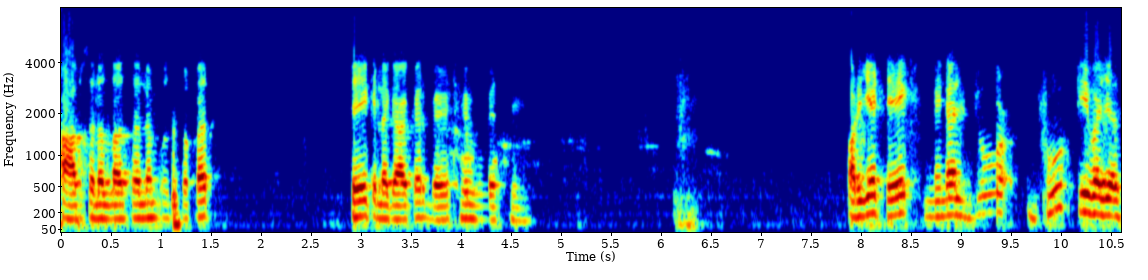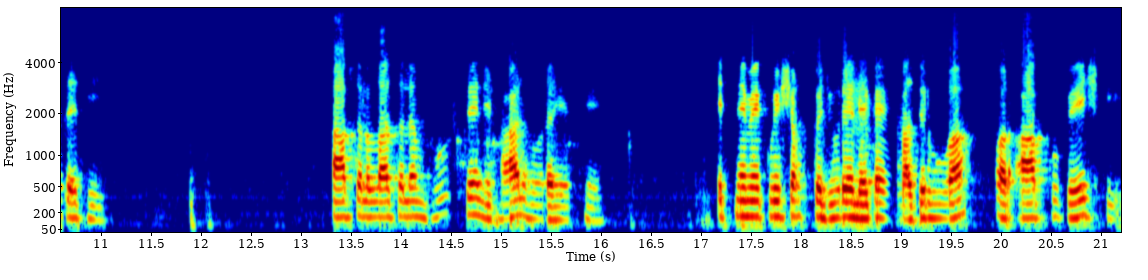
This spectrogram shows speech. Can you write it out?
آپ صلی اللہ علیہ وسلم اس وقت ٹیک لگا کر بیٹھے ہوئے تھے۔ اور یہ ٹیک منل بھوک کی وجہ سے تھی۔ آپ صلی اللہ علیہ وسلم بھوک سے نڈھال ہو رہے تھے۔ اتنے میں کوئی شخص کجورے لے کر حاضر ہوا اور آپ کو پیش کی۔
